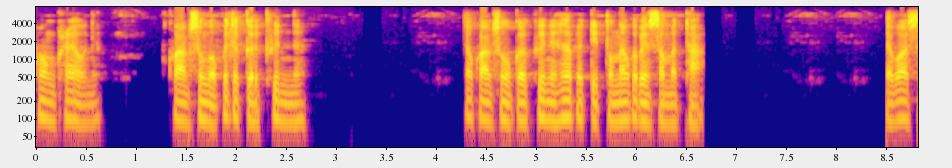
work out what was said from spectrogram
คล่องแคล่วเนี่ยความสงบก็จะเกิดขึ้นนะ ถ้าความสงบเกิดขึ้นเนี่ยถ้าไปติดตรงนั้นก็เป็นสมถะ แต่ว่าส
